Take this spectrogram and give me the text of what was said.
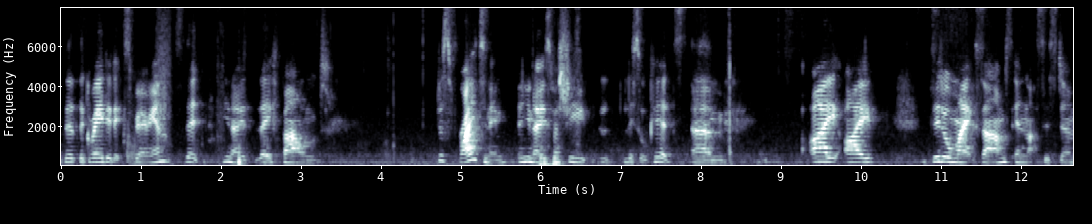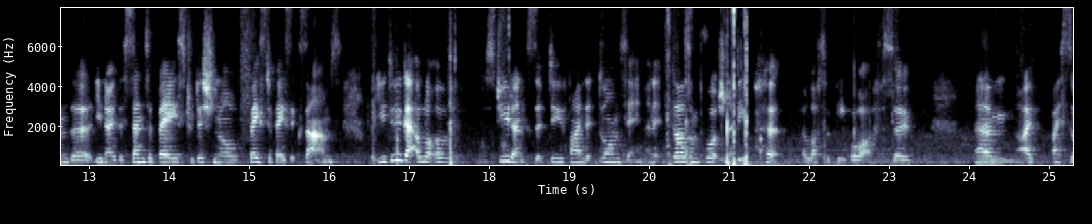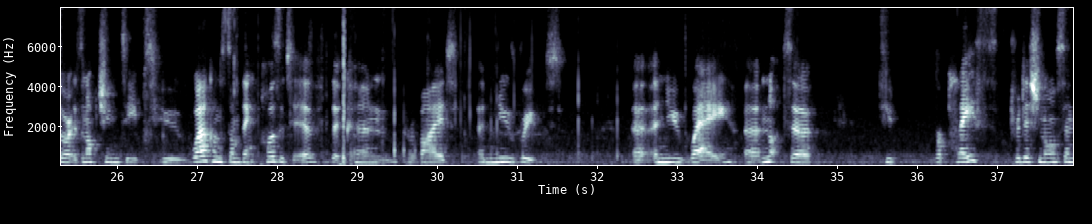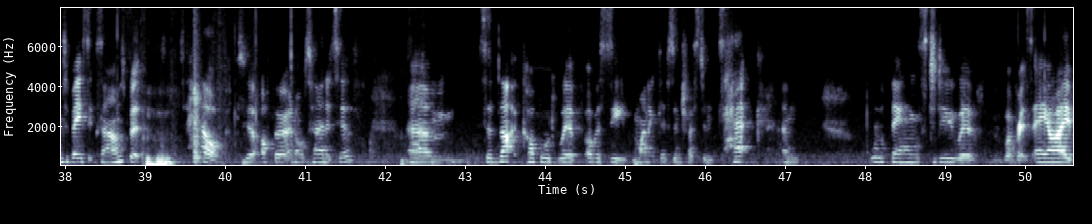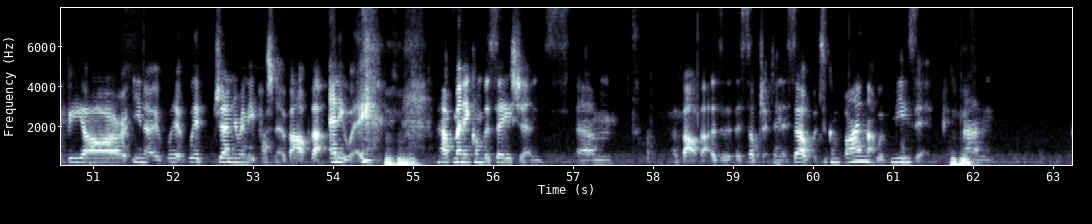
the, the graded experience that you know they found just frightening you know mm-hmm. especially little kids um, i i did all my exams in that system the you know the center based traditional face to face exams but you do get a lot of students that do find it daunting and it does unfortunately put a lot of people off. So um, I, I, saw it as an opportunity to work on something positive that can provide a new route, a, a new way, uh, not to to replace traditional center-based exams, but mm-hmm. to help to offer an alternative. Um, so that coupled with obviously mine and Cliff's interest in tech and all things to do with whether it's AI, VR, you know, we're, we're genuinely passionate about that anyway. Mm-hmm. have many conversations um, about that as a, a, subject in itself. But to combine that with music mm-hmm. and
